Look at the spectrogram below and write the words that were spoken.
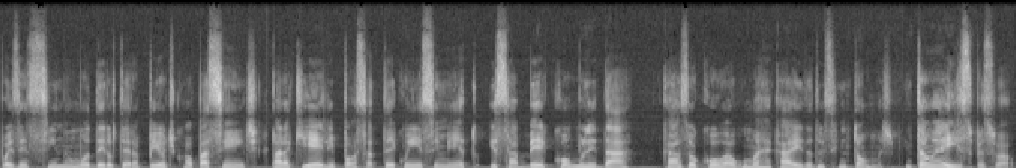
pois ensinam um modelo terapêutico ao paciente para que ele possa ter conhecimento e saber como lidar caso ocorra alguma recaída dos sintomas. Então é isso, pessoal.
